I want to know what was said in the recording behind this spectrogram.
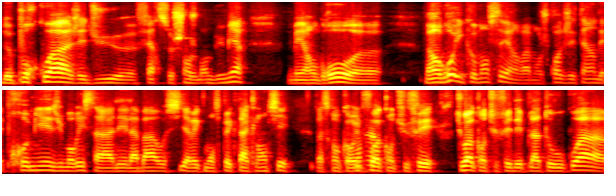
de pourquoi j'ai dû euh, faire ce changement de lumière. Mais en gros. Euh, mais en gros, il commençait hein, vraiment. Je crois que j'étais un des premiers humoristes à aller là-bas aussi avec mon spectacle entier. Parce qu'encore une fois, quand tu fais, tu vois, quand tu fais des plateaux ou quoi,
